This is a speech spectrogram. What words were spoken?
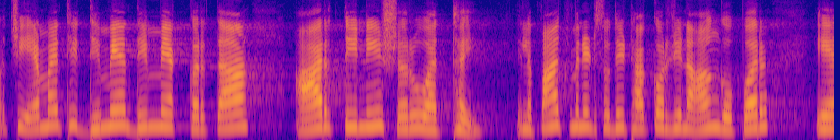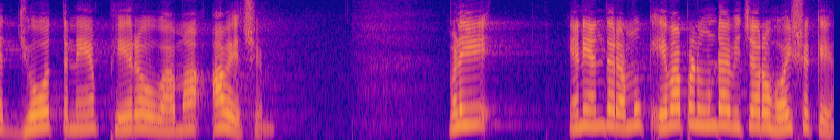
પછી એમાંથી ધીમે ધીમે કરતા આરતીની શરૂઆત થઈ. એટલે પાંચ મિનિટ સુધી ઠાકોરજીના અંગ ઉપર એ જ્યોતને ફેરવવામાં આવે છે. વળી એની અંદર અમુક એવા પણ ઊંડા વિચારો હોઈ શકે.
